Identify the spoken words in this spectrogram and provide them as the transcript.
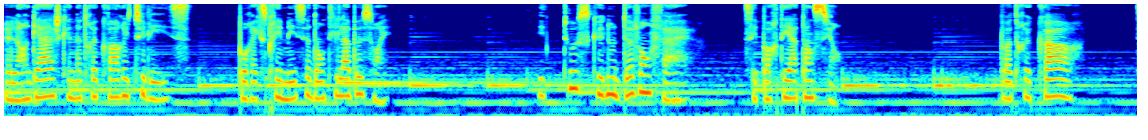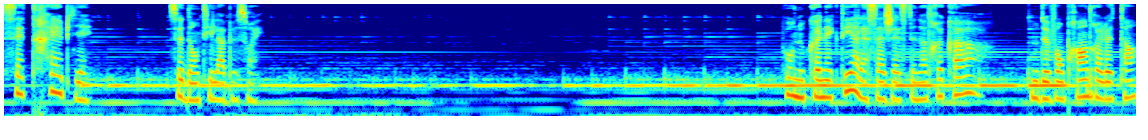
le langage que notre corps utilise pour exprimer ce dont il a besoin. Et tout ce que nous devons faire, c'est porter attention. Votre corps sait très bien ce dont il a besoin. Pour nous connecter à la sagesse de notre corps, nous devons prendre le temps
